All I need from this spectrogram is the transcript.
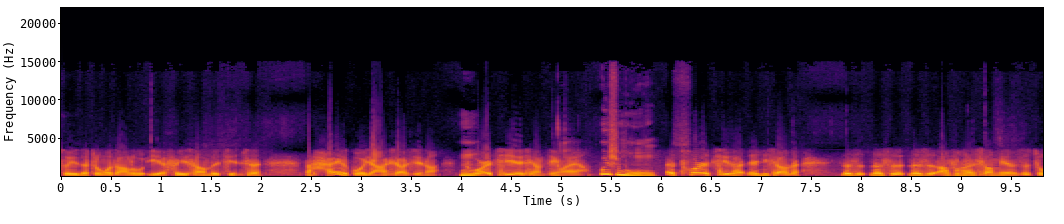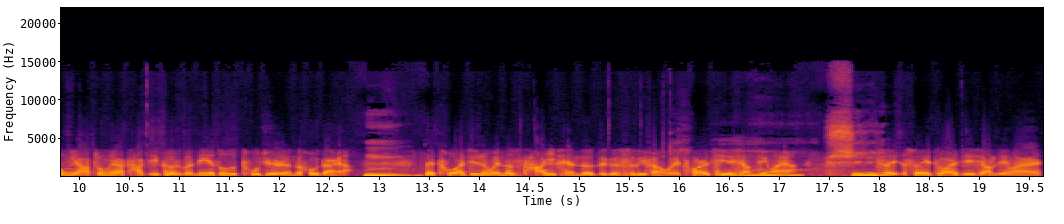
所以在，中国大陆也非常的谨慎。那还有国家小心啊，土耳其也想进来啊？为什么？哎，土耳其他，哎，你晓得？那是那是那是阿富汗上面是中亚中亚塔吉克什么那些都是突厥人的后代啊。嗯，所以土耳其认为那是他以前的这个势力范围，土耳其也想进来啊。是，所以所以土耳其想进来，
